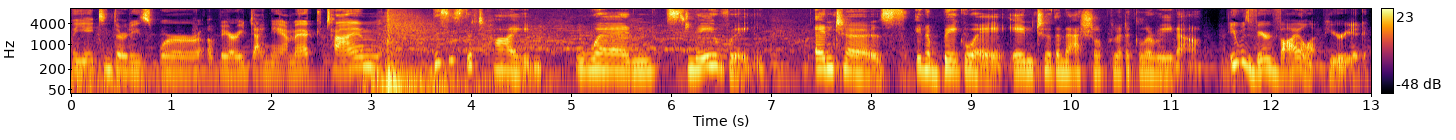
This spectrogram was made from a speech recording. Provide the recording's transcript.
The 1830s were a very dynamic time. This is the time when slavery enters in a big way into the national political arena. It was a very violent period.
